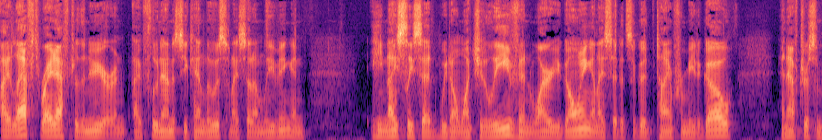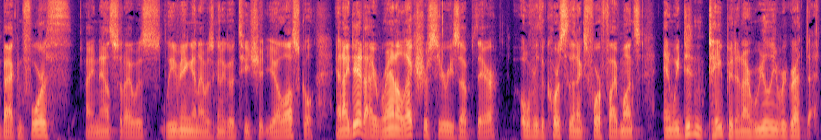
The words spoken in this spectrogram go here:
I left right after the new year and I flew down to see Ken Lewis and I said, I'm leaving. And he nicely said, We don't want you to leave. And why are you going? And I said, It's a good time for me to go. And after some back and forth, I announced that I was leaving and I was going to go teach at Yale Law School. And I did. I ran a lecture series up there over the course of the next four or five months, and we didn't tape it, and I really regret that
